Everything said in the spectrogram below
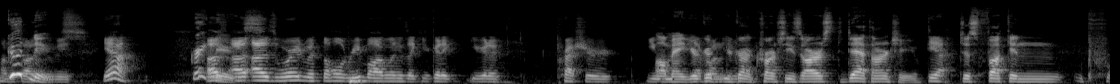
on Good Sonic news. movie. Yeah, Great I was, news. I, I was worried with the whole remodeling. Is like you're gonna you're gonna pressure. You, oh man, you're good. You're gonna crunch these R's to death, aren't you? Yeah. Just fucking pr-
